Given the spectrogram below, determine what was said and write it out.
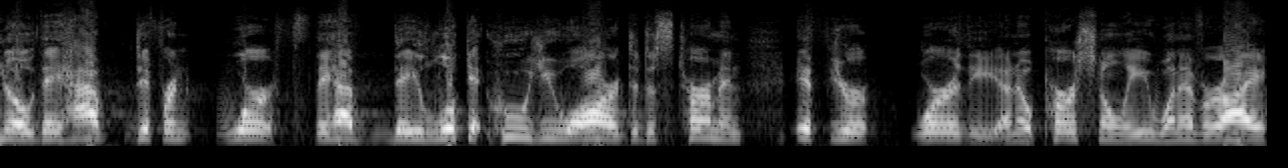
know they have different worth. They have they look at who you are to determine if you're worthy. I know personally, whenever I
